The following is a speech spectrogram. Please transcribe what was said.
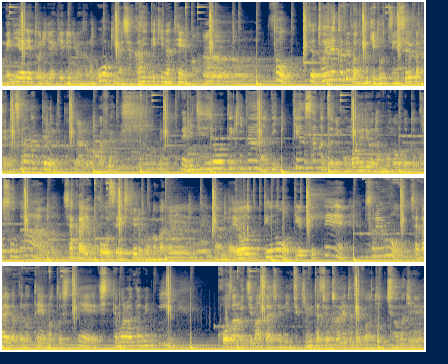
メディアで取り上げれるようなその大きな社会的なテーマうん。とじゃあトイレットペーパーの向きどっちにするかっていうのはつながってるんだと。なるほど。で日常的な一見さまつに思えるような物事こそが社会を構成している物語なんだよっていうのを言っててそれを社会学のテーマとして知ってもらうために講座の一番最初に君たちはトイレットペーパーはどっちの向きで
